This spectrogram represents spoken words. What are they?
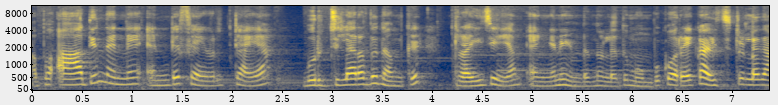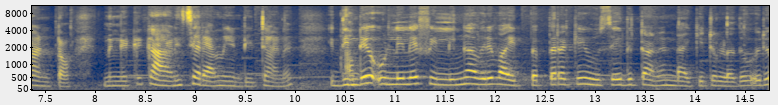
അപ്പോൾ ആദ്യം തന്നെ എന്റെ ഫേവററ്റായ ബുർജുലറബ് നമുക്ക് ട്രൈ ചെയ്യാം എങ്ങനെയുണ്ടെന്നുള്ളത്. മുമ്പ് കുറേ കഴിച്ചിട്ടുള്ളതാണ് കേട്ടോ നിങ്ങൾക്ക് കാണിച്ചു തരാൻ വേണ്ടിയിട്ടാണ്. ഇതിന്റെ ഉള്ളിലെ ഫില്ലിങ് അവർ വൈറ്റ് പെപ്പറൊക്കെ യൂസ് ചെയ്തിട്ടാണ് ഉണ്ടാക്കിയിട്ടുള്ളത്. ഒരു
